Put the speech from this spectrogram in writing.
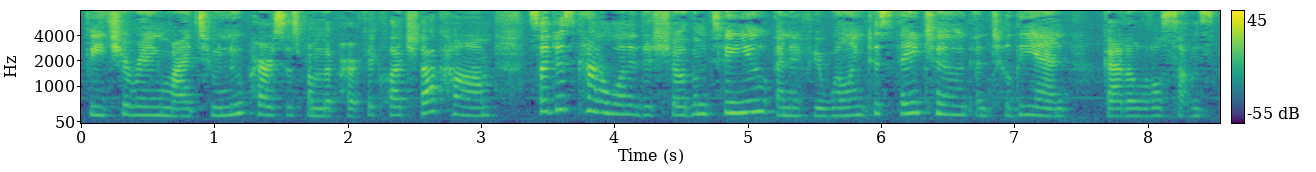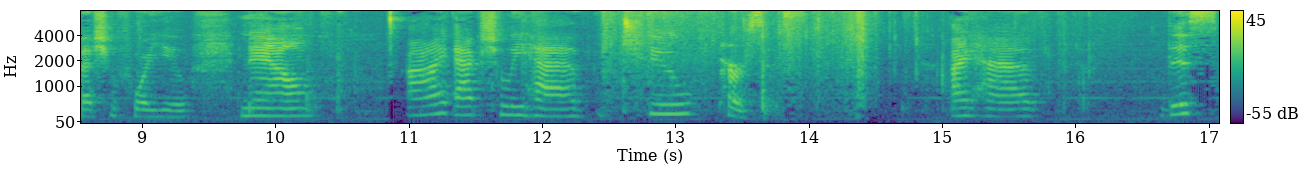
featuring my two new purses from theperfectclutch.com so I just kind of wanted to show them to you and if you're willing to stay tuned until the end got a little something special for you. Now I actually have two purses. I have this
